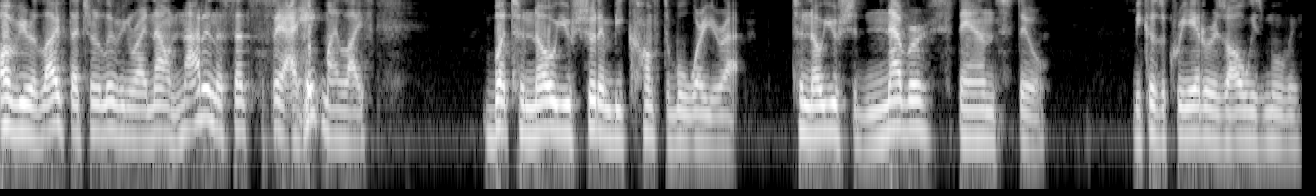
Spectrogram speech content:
of your life that you're living right now. Not in a sense to say, I hate my life, but to know you shouldn't be comfortable where you're at. To know you should never stand still because the creator is always moving.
